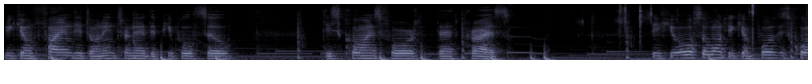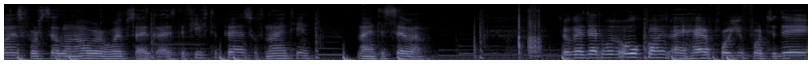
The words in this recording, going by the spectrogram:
you can find it on internet. The people sell these coins for that price if you also want you can post these coins for sale on our website guys. The 50 pence of 1997 so guys that was all coins i have for you for today.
